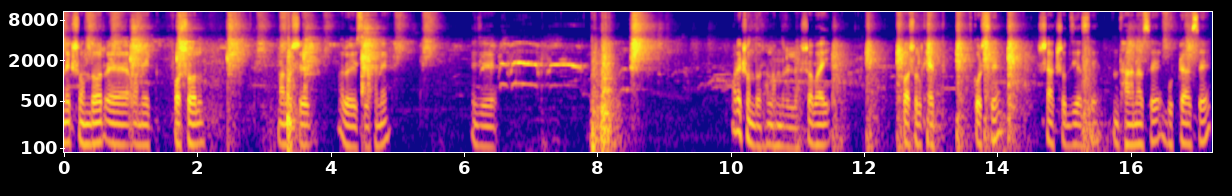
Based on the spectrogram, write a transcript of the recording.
অনেক সুন্দর অনেক ফসল, মানুষের রয়েছে এখানে। যে অনেক সুন্দর, আলহামদুলিল্লাহ। সবাই ফসল ক্ষেত করছে। শাক সবজি আছে, ধান আছে, ভুট্টা আছে।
